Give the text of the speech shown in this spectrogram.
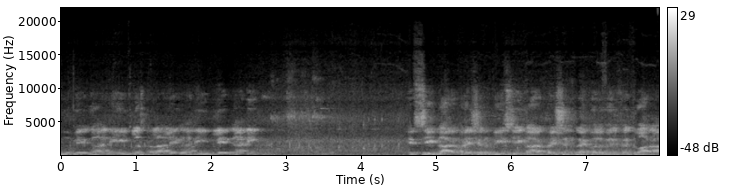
భూమే కానీ ఇళ్ళ స్థలాలే కానీ ఇళ్ళే కానీ SC corporation BC corporation tribal welfare ద్వారా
